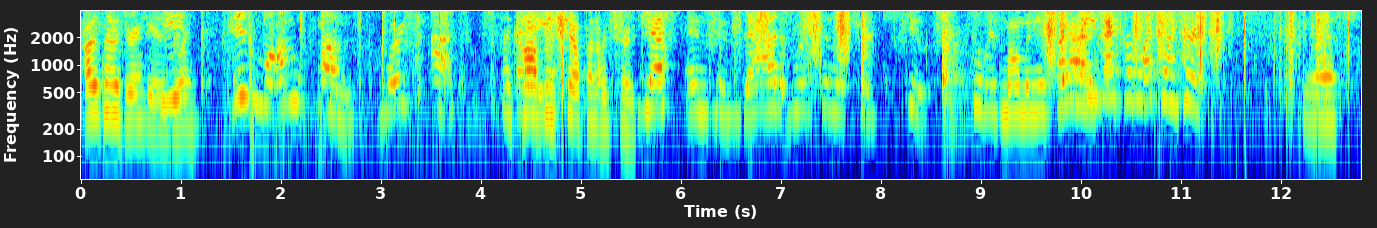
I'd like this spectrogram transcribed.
I was gonna drink your He- drink. His mom um works at A coffee Hey. shop in our church. yes, and his dad works in the church too. So his mom and his By the way, dad you guys go to Westland Church. Yes.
